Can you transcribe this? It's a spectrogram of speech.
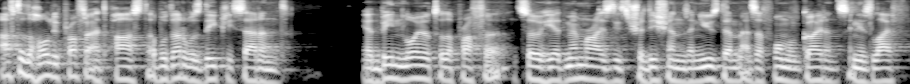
After the Holy Prophet had passed, Abu Dhar was deeply saddened. He had been loyal to the Prophet, and so he had memorized his traditions and used them as a form of guidance in his life.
